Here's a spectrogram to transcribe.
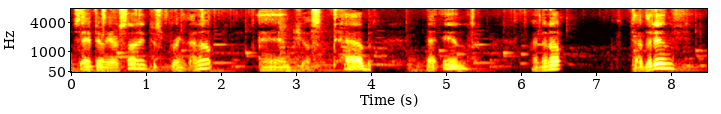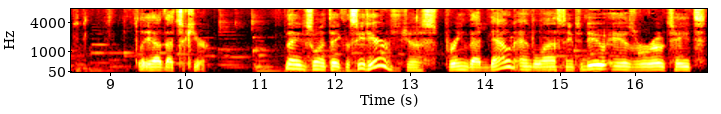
Same thing on the other side, just bring that up, and just tab that in, line that up, tab that in, until you have that secure. Then you just want to take the seat here, just bring that down, and the last thing to do is rotate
